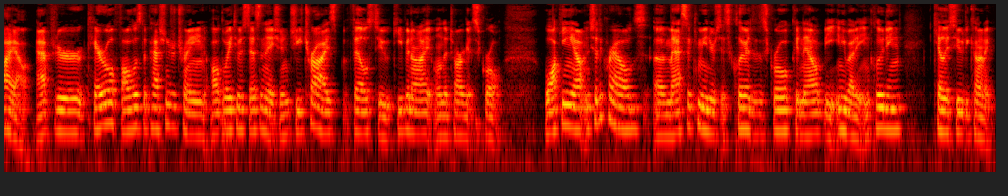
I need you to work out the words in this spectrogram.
eye out. After Carol follows the passenger train all the way to its destination, she tries but fails to keep an eye on the target Skrull. Walking out into the crowds of massive commuters, it's clear that the Skrull could now be anybody, including Kelly Sue DeConnick,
